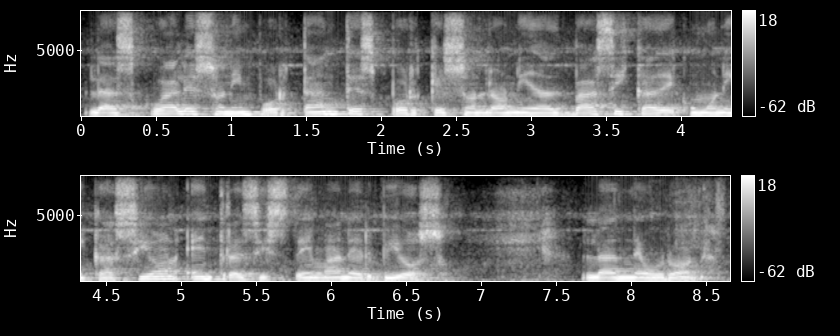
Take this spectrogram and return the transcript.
las cuales son importantes porque son la unidad básica de comunicación entre el sistema nervioso, las neuronas.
